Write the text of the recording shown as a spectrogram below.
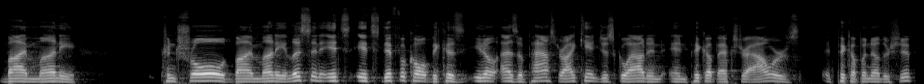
by money, controlled by money. Listen, it's, it's difficult because, you know, as a pastor, I can't just go out and, and pick up extra hours and pick up another shift.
